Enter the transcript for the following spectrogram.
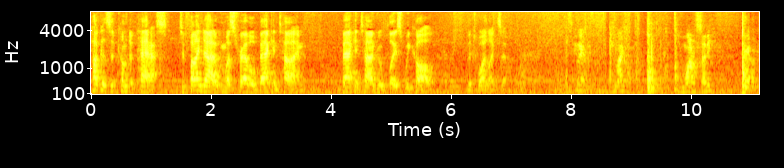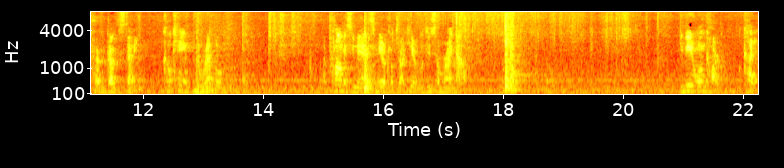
How could this have come to pass? To find out, we must travel back in time. Back in time to a place we call the Twilight Zone. Hey, man. Hey, Michael. You want to study? I got a perfect drug to study. Cocaine and Red Bull. I promise you, man, it's a miracle drug. Here, we'll do some right now. Give me your OneCard. I'll cut it.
